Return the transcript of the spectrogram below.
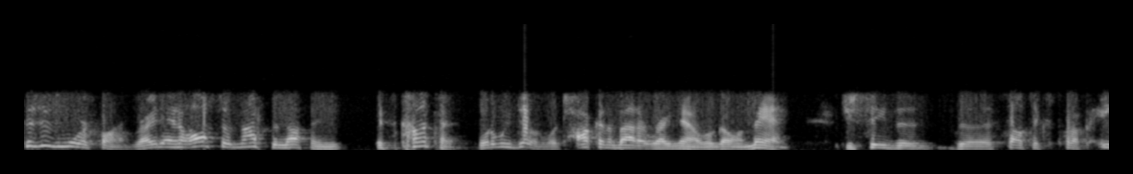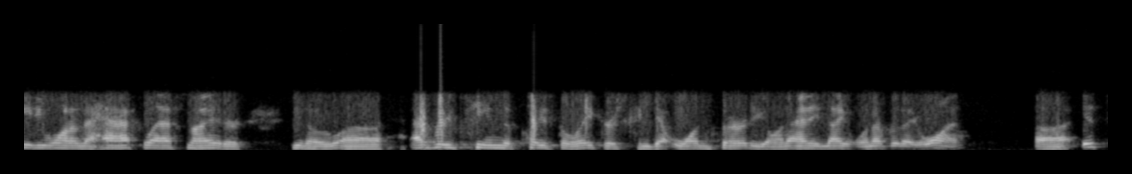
This is more fun, right? And also, not for nothing, it's content. What are we doing? We're talking about it right now. We're going, man. Did you see the the Celtics put up 81 and a half last night? Or you know, uh, every team that plays the Lakers can get 130 on any night whenever they want. Uh, it's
